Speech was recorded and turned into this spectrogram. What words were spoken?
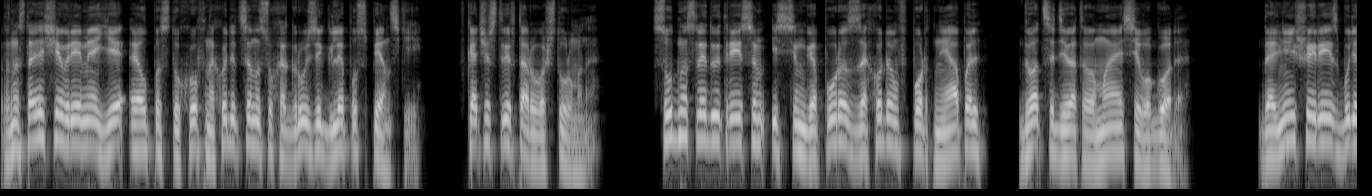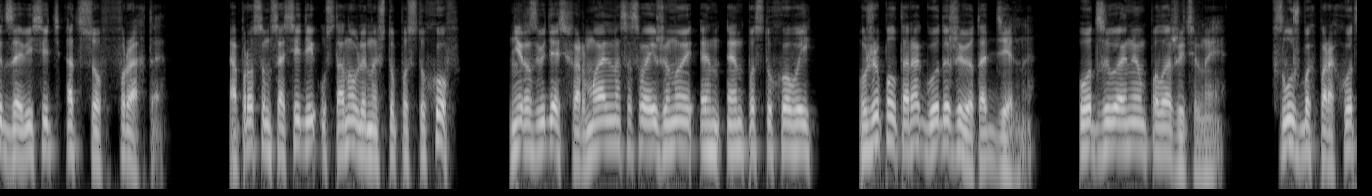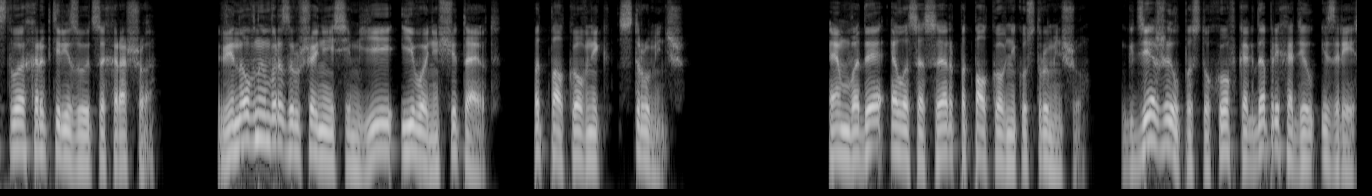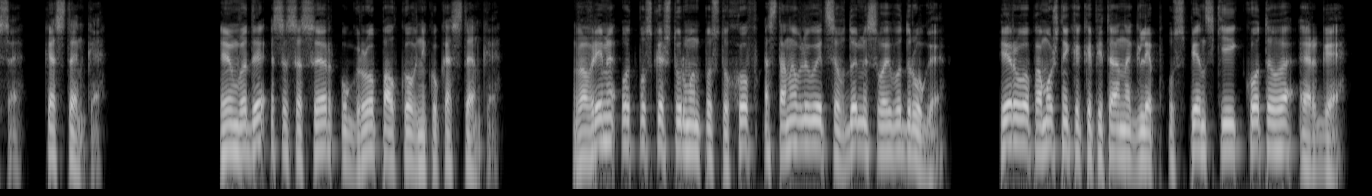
В настоящее время Е.Л. Пастухов находится на сухогрузе Глеб Успенский в качестве второго штурмана. Судно следует рейсом из Сингапура с заходом в порт Неаполь 29 мая сего года. Дальнейший рейс будет зависеть от совфрахта. Опросом соседей установлено, что Пастухов не разведясь формально со своей женой Н.Н. Пастуховой, уже полтора года живет отдельно. Отзывы о нем положительные. В службах пароходства характеризуется хорошо. Виновным в разрушении семьи его не считают. Подполковник Струменьш. МВД ЛССР подполковнику Струменьшу. Где жил Пастухов, когда приходил из рейса? Костенко. МВД СССР УГРО полковнику Костенко. Во время отпуска штурман Пастухов останавливается в доме своего друга, первого помощника капитана Глеб Успенский Котова РГ.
